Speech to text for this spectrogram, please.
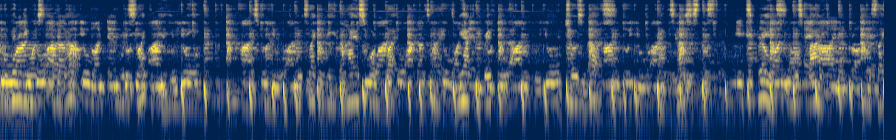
The divinity wants to find out what it's like to be a human being on this planet, what it's like to be the highest form of life on this planet. We have to be grateful for that. They've chosen us to have this consciousness to experience this body what it's like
